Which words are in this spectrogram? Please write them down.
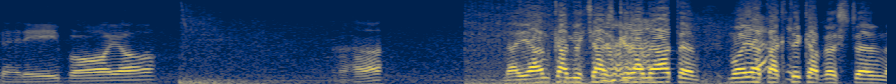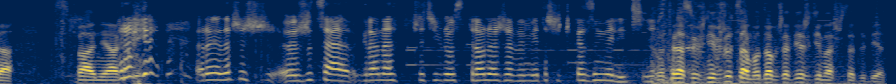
Steady boyo. Aha. Na Janka mnie chciałaś granatem. Moja Ja cię- taktyka bezczelna. Cwaniaku. Roję, roję zawsze sz- rzuca granat w przeciwną stronę, żeby mnie troszeczkę zmylić, nie? No teraz już nie wrzucam, bo dobrze wiesz, gdzie masz wtedy biec.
